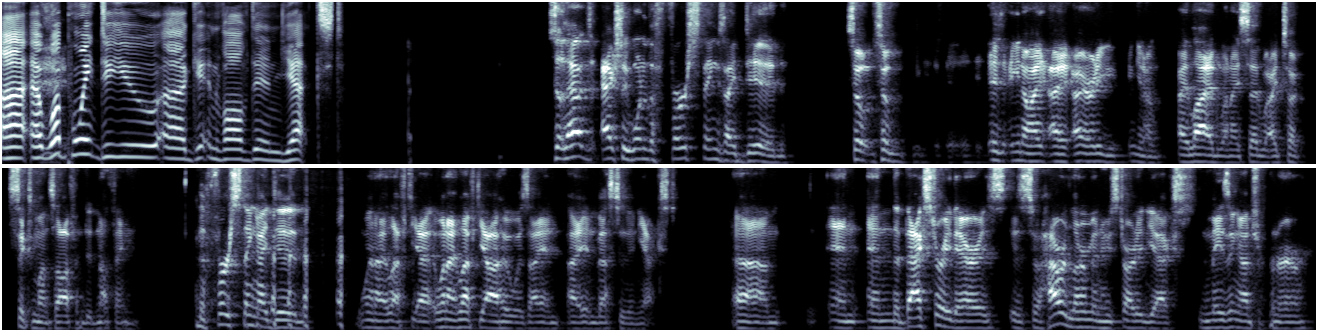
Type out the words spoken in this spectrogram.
Uh, at what point do you uh, get involved in Yext? So that was actually one of the first things I did. So, so, you know, I, I already, you know, I lied when I said I took six months off and did nothing the first thing I did when I left yeah when I left Yahoo was I I invested in Yext. Um, and and the backstory there is is so Howard Lerman, who started Yext, amazing entrepreneur.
